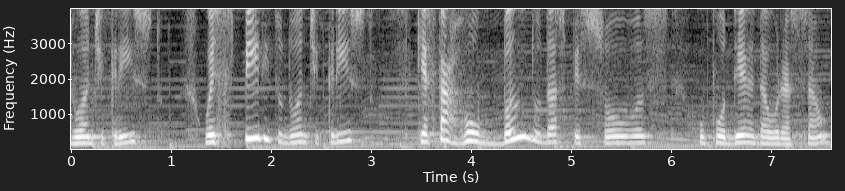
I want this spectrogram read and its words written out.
do anticristo? O espírito do anticristo que está roubando das pessoas o poder da oração?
